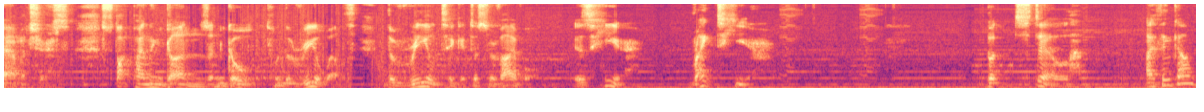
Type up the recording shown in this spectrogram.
Amateurs, stockpiling guns and gold when the real wealth, the real ticket to survival, is here. Right here. But still, I think I'll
